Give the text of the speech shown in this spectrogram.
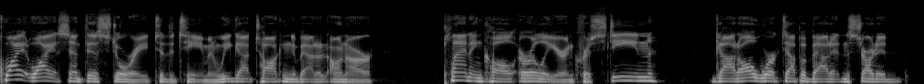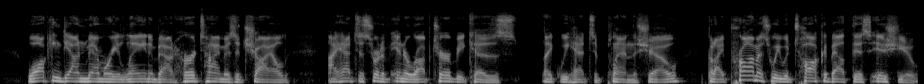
Quiet Wyatt sent this story to the team, and we got talking about it on our planning call earlier, and Christine got all worked up about it and started walking down memory lane about her time as a child. I had to sort of interrupt her because like we had to plan the show, but I promised we would talk about this issue,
